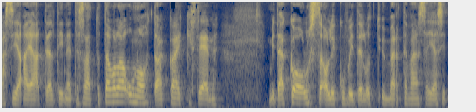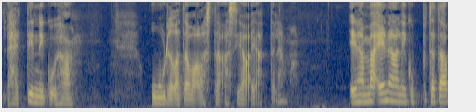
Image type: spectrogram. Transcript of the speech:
asia ajateltiin, että saattoi tavallaan unohtaa kaikki sen, mitä koulussa oli kuvitellut ymmärtävänsä ja sitten lähdettiin niin kuin ihan uudella tavalla sitä asiaa ajattelemaan. Enhän mä enää niin kuin tätä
